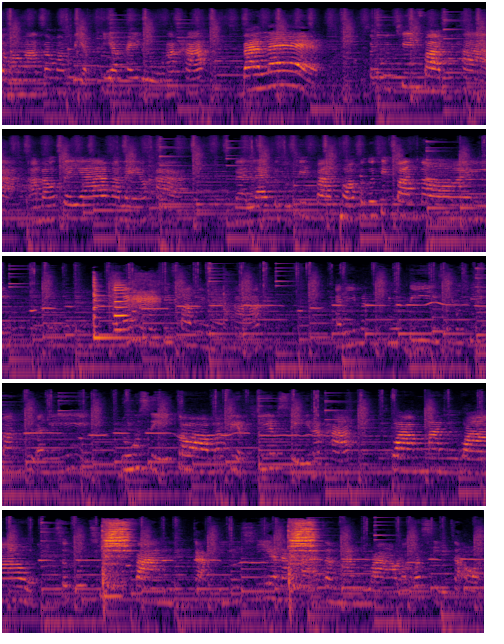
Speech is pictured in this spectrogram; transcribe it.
ดี๋ยวมามาจะมาเปรียบเทียบให้ดูนะคะ แบรนด์แรกสกุชชี่ฟันค่ะเอาน้องเซย่ามาแล้วค่ะ แบรนด์แรกสกุชชี่ฟันขอสกุชชี่ฟันหน่อยแรนด์แรกสกุชชี่ฟันอยู่ไหนคะ อันนี้มันคิวตี้สกุชชี่ฟันคืออันนี้ ดูสีก่อนมาเปรียบเทียบสีนะคะ ความมันวาว สกุชชี่ฟันกับดิลิเชียนะคะ จะมันวาวแล้วก็สีจะออก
